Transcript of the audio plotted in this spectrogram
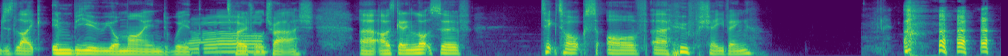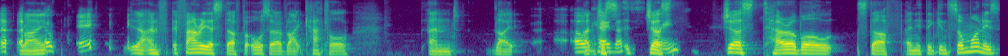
just like imbue your mind with total Oh. trash. Uh, I was getting lots of TikToks of uh, hoof shaving, right? okay. Yeah, and farrier stuff, but also of like cattle and like Okay, just- that's just- just terrible stuff. And you're thinking someone is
